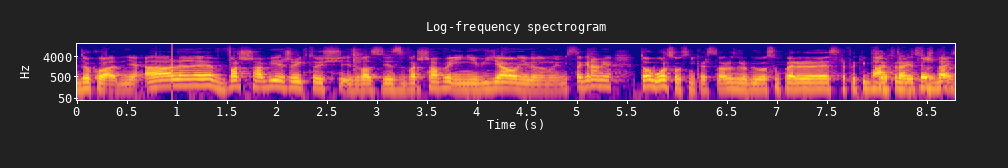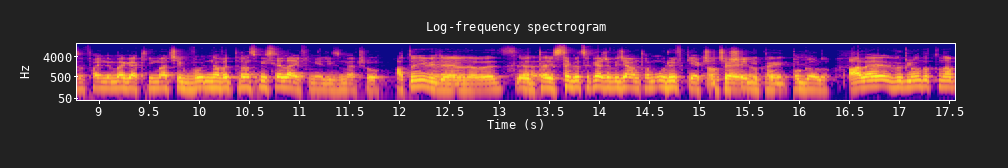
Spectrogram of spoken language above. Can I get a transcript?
Dokładnie, ale w Warszawie, jeżeli ktoś z Was jest z Warszawy i nie widział, nie wiem, na moim Instagramie, to Warsaw Sneaker Store zrobiło super e, strefę kibica, tak, która tak, jest też tutaj. bardzo fajny mega klimacik, w- nawet transmisję live mieli z meczu. A to nie wiedziałem E, nawet. To jest z tego co kojarzę, widziałem tam urywki, jak się Okej, cieszyli okej. Po, po golu. Ale wygląda to na.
